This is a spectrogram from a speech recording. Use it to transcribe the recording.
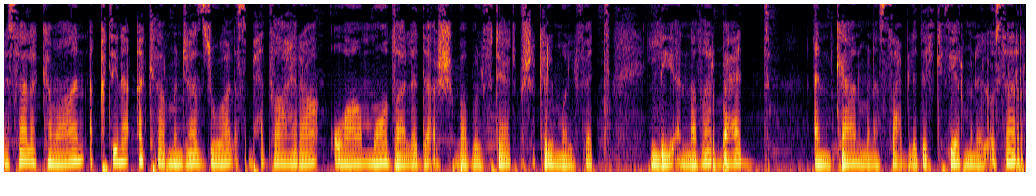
رسالة كمان. اقتناء أكثر من جهاز جوال أصبحت ظاهرة وموضة لدى الشباب والفتيات بشكل ملفت. للنظر بعد أن كان من الصعب لدى الكثير من الأسر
